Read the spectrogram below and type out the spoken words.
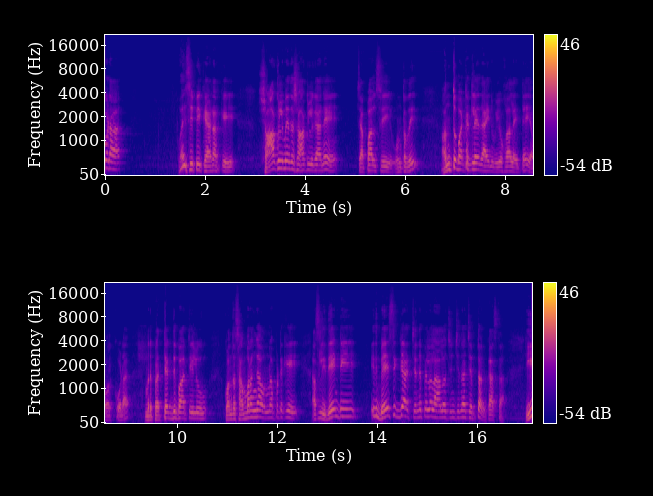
కూడా వైసీపీ కేడర్కి షాకుల మీద షాకులుగానే చెప్పాల్సి ఉంటుంది. అంతు పట్టట్లేదు ఆయన వ్యూహాలు అయితే ఎవరికి కూడా. మరి ప్రత్యర్థి పార్టీలు కొంత సంబరంగా ఉన్నప్పటికీ అసలు ఇదేంటి? ఇది బేసిక్గా చిన్నపిల్లలు ఆలోచించినా చెప్తారు కాస్త. ఈ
